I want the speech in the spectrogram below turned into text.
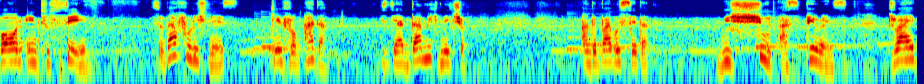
born into sin. So that foolishness came from Adam. It's the Adamic nature. And the Bible said that we should, as parents, drive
